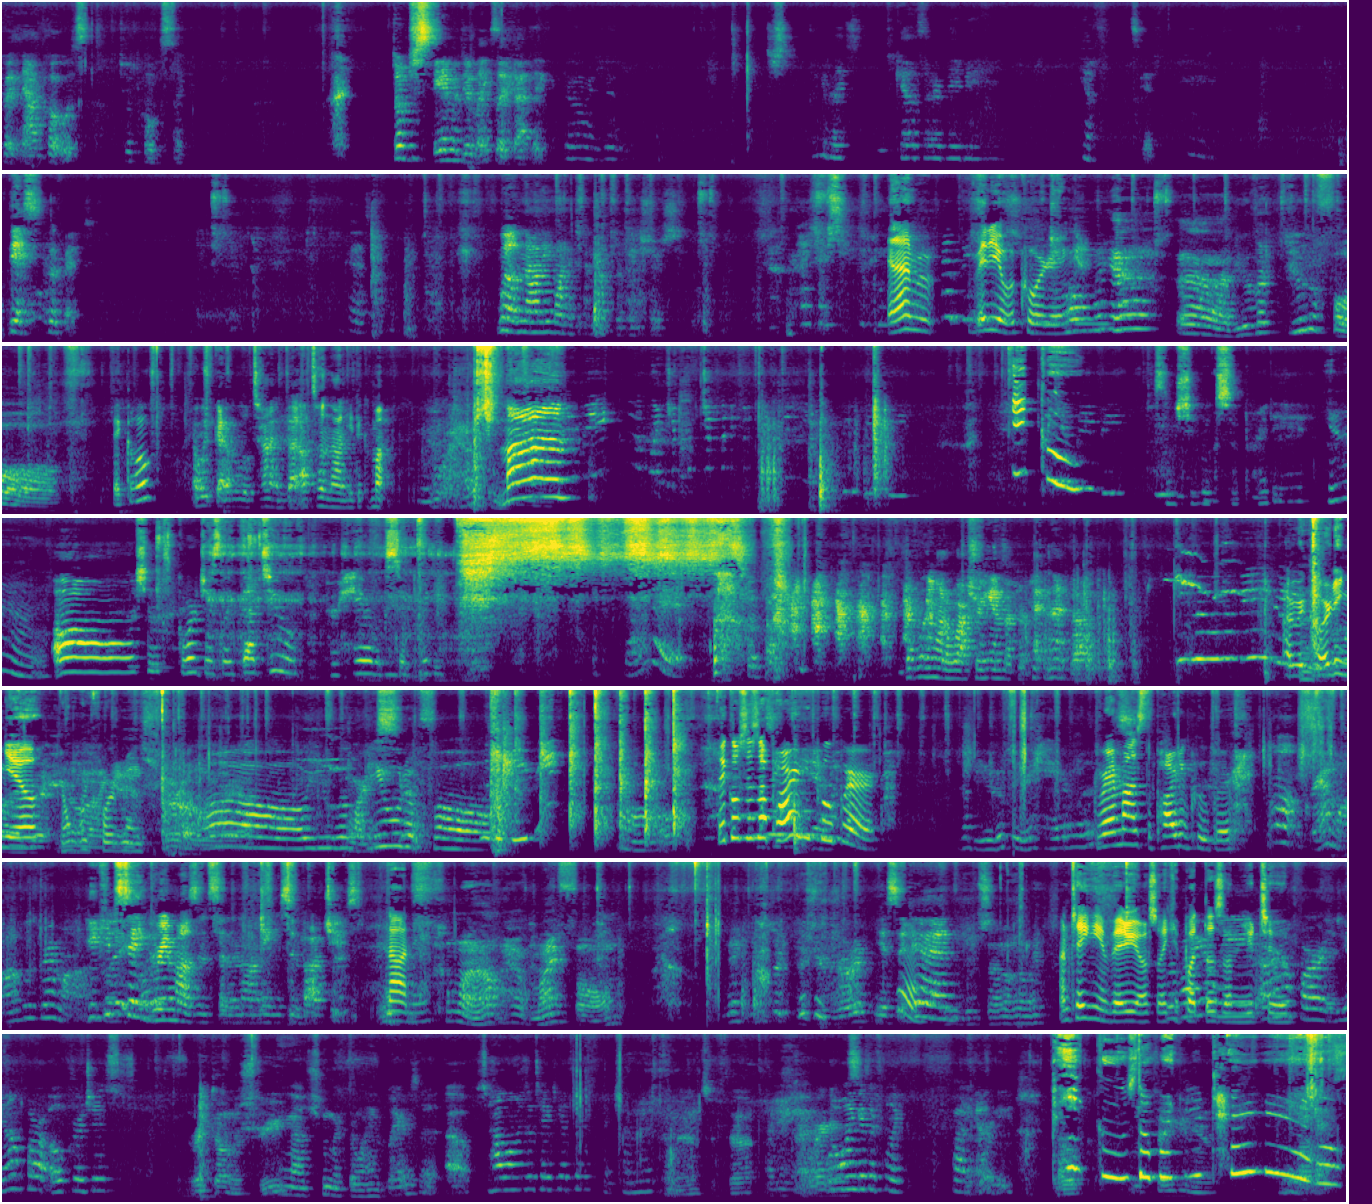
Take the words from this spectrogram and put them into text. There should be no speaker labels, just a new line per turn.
Good. Now pose. Do a pose like. Don't just stand with your legs like that. Like No, I do. just put your legs together, baby. Yeah, that's good. Yes, perfect. Well, Nani wanted to come up for pictures.
And I'm video recording.
Oh my god, you look beautiful.
Pickle?
Oh, we've got a little time, but I'll tell Nani to come up.
You have some-
Mom! Doesn't she look so pretty?
Yeah.
Oh, she looks gorgeous like that too. Her hair looks so pretty. Definitely want to wash your hands after petting that dog.
I'm recording you.
Don't record me.
Oh,
You look
Gorgeous.
beautiful. Oh,
Pickles is a party pooper.
How beautiful your hair looks.
Grandma's the party pooper.
Oh, grandma. Who's grandma?
He keeps
Like,
saying
what?
grandmas instead of nannies and bachis.
Nani.
Come on, I don't have my phone. Nick, you took pictures, right?
Yes,
Yeah.
I did.
You did send them to me?
I'm taking a video so I can put this
are
on
we- I don't know
YouTube.
how far it is. You know how far Oak Ridge is?
Right down the street.
hang on, Shoemaker Lane.
Where is it?
Oh. So how long does it take to get there? Like 10 minutes?
Ten minutes, if that.
I don't know where
We
it
want to get there for like 5.40.
Pickles, don't break your
you.
tail.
